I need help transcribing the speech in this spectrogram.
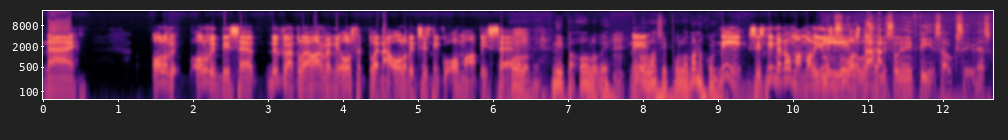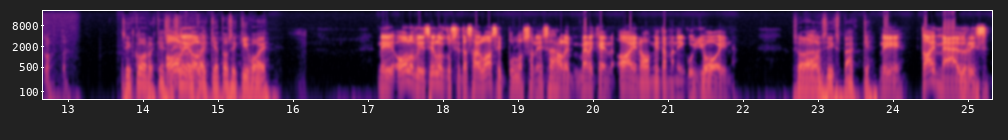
Näin. Olvi, Olvin bissejä, nykyään tulee harvemmin ostettu enää Olvin siis niinku omaa bisseä. Olvi. Niinpä Olvi. Mm. Mulla Niin. on lasipullo, vanha kun. Niin, siis nimenomaan, mä olin just Niin, niin, tulos ollut se, tähän. missä oli niitä viisauksia yhdessä kohtaa. Siinä korkeassa. Oli, Siinä oli. kaikkia tosi kivoja. Niin Olvi, silloin kun sitä sai lasipullossa, niin sehän oli melkein ainoa, mitä mä niinku join. Se oli aina On. sixpack. Niin, tai mäyris.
